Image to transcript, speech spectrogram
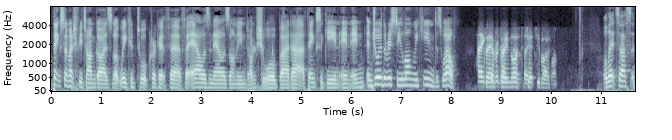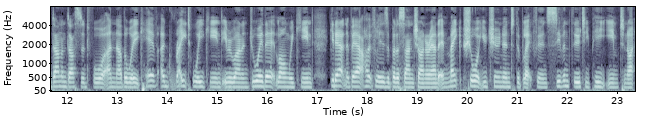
thanks so much for your time, guys. Look, we could talk cricket for, for hours and hours on end, I'm sure. But uh, thanks again, and, and enjoy the rest of your long weekend as well. Thanks, Thanks Have a great Nice to chat you both. Well, that's us done and dusted for another week. Have a great weekend, everyone. Enjoy that long weekend. Get out and about. Hopefully, there's a bit of sunshine around, and make sure you tune in to the Black Ferns 7:30 p.m. tonight,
